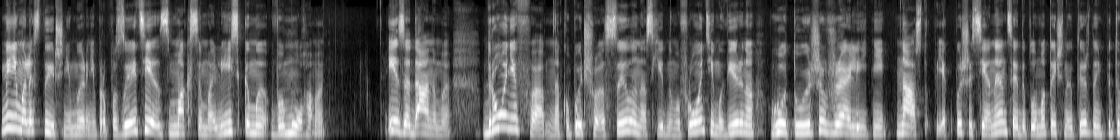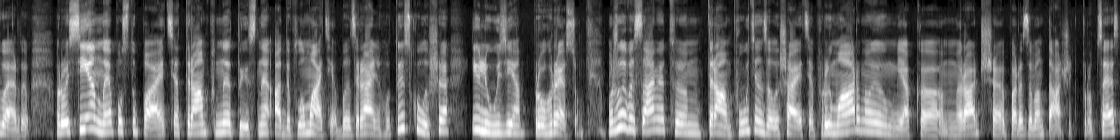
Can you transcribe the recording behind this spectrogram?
мінімалістичні мирні пропозиції з максималістськими вимогами. І за даними дронів, е, накопичує сили на східному фронті, ймовірно, готуючи вже літній наступ. Як пише CNN, цей дипломатичний тиждень підтвердив: Росія не поступається, Трамп не тисне, а дипломатія без реального тиску лише ілюзія прогресу. Можливий саміт ем, Трамп Путін залишається примарною, як е, радше перезавантажить процес,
